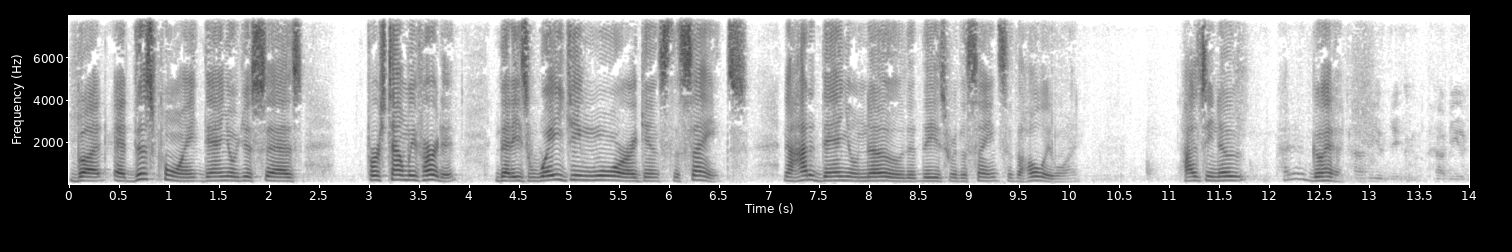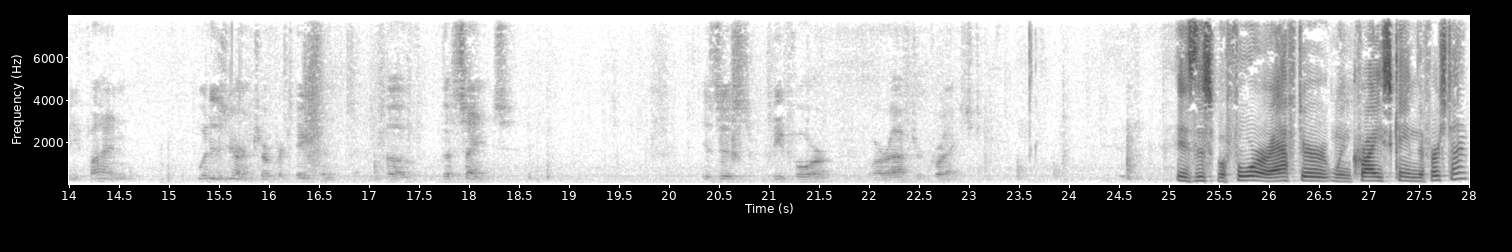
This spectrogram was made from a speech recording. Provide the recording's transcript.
But at this point, Daniel just says, first time we've heard it, that he's waging war against the saints. Now, how did Daniel know that these were the saints of the Holy One? How does he know? Go ahead. How do you, de- how do you define what is your interpretation of the saints? Is this before or after Christ? Is this before or after when Christ came the first time?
